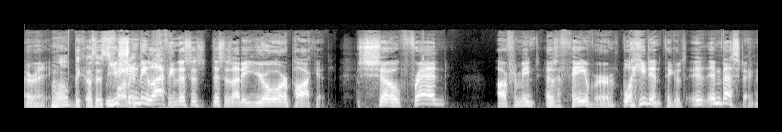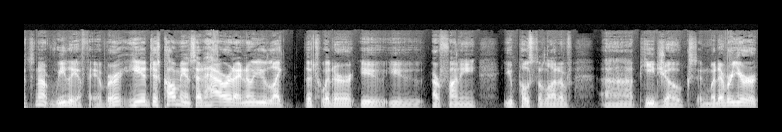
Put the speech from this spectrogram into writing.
already? Well, because it's you funny. shouldn't be laughing. This is this is out of your pocket. So Fred offered me as a favor. Well, he didn't think it was investing. It's not really a favor. He had just called me and said, Howard, I know you like the Twitter. You you are funny. You post a lot of uh, p jokes and whatever you're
